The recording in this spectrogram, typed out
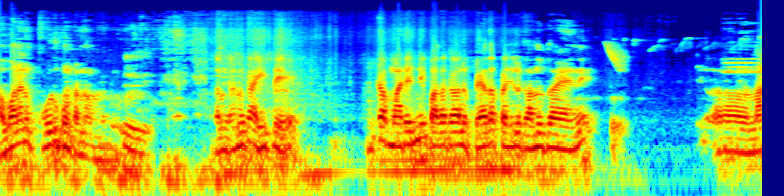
అవ్వాలని కోరుకుంటున్నాం దాని కనుక అయితే ఇంకా మరిన్ని పథకాలు పేద ప్రజలకు అందుతాయని నా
